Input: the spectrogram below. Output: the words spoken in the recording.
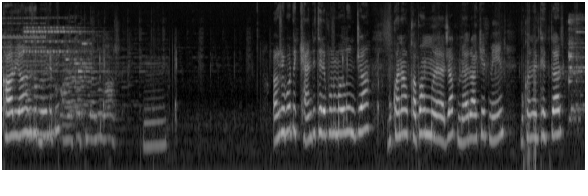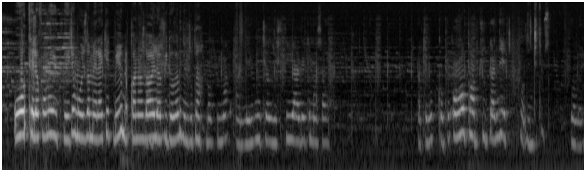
Kar yağarsa böyle bir... Arka planı var. Hmm. Ayrıca bu arada kendi telefonumu alınca bu kanal kapanmayacak. Merak etmeyin. Bu kanalı tekrar o telefona yükleyeceğim. O yüzden merak etmeyin. Bu kanalda hala videoları gelecek. Ha. Bak bunlar annemin çalıştığı yerdeki masa. Açılıp kapı. Aa PUBG yüklendi. Ciddi misin? Vallahi.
